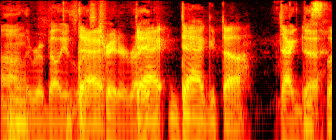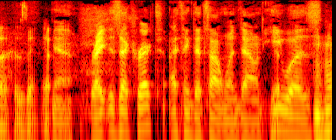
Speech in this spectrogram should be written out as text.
uh, mm. the rebellion's Dag, last traitor, right? Dag, Dagda. Dagda. Is the, is the, yep. Yeah, right. Is that correct? I think that's how it went down. He yep. was mm-hmm.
